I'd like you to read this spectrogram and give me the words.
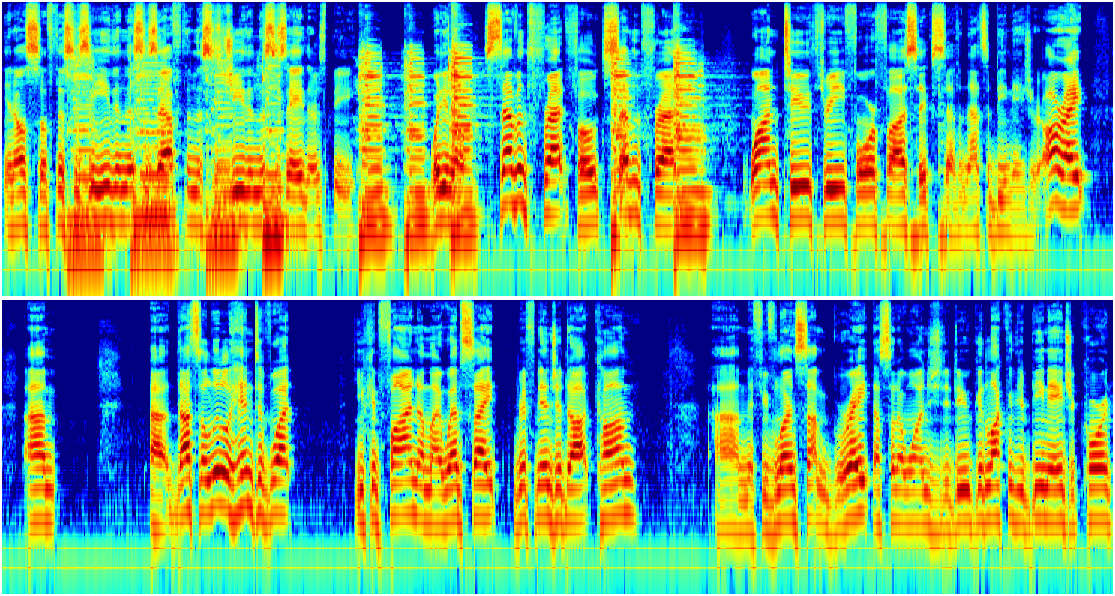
You know, so if this is E, then this is F, then this is G, then this is A, there's B. What do you know? Seventh fret, folks, seventh fret. One, two, three, four, five, six, seven. That's a B major. All right. Um, uh, that's a little hint of what you can find on my website, riffninja.com. Um, if you've learned something great, that's what I wanted you to do. Good luck with your B major chord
